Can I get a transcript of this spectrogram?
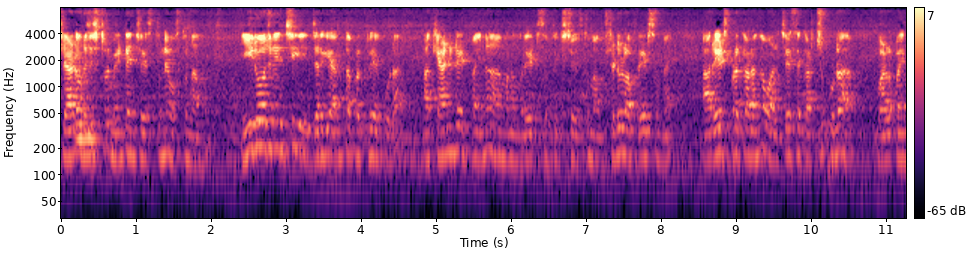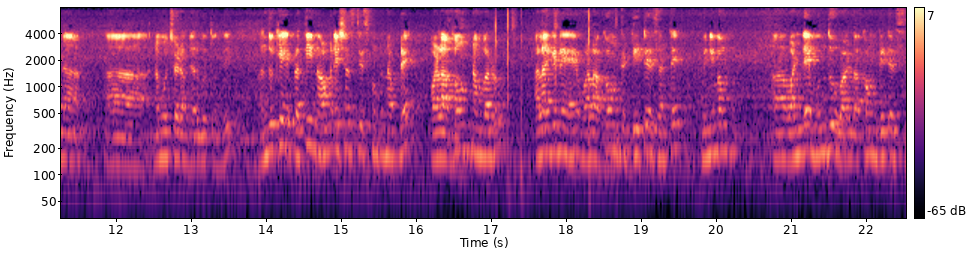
షాడో రిజిస్టర్ మెయింటైన్ చేస్తూనే వస్తున్నాము. ఈ రోజు నుంచి జరిగే అంత ప్రక్రియ కూడా ఆ క్యాండిడేట్ పైన మనం రేట్స్ ఫిక్స్ చేస్తూ మాకు షెడ్యూల్ ఆఫ్ రేట్స్ ఉన్నాయి. ఆ రేట్స్ ప్రకారంగా వాళ్ళు చేసే ఖర్చు కూడా వాళ్ళపైన నమోదు చేయడం జరుగుతుంది. అందుకే ప్రతి నామినేషన్స్ తీసుకుంటున్నప్పుడే వాళ్ళ అకౌంట్ నంబరు అలాగనే వాళ్ళ అకౌంట్ డీటెయిల్స్ అంటే మినిమం వన్ డే ముందు వాళ్ళ అకౌంట్ డీటెయిల్స్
